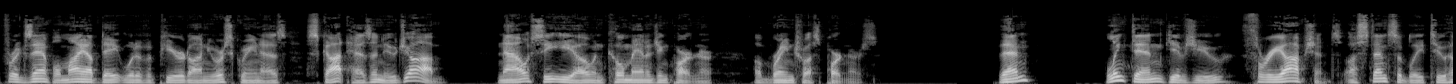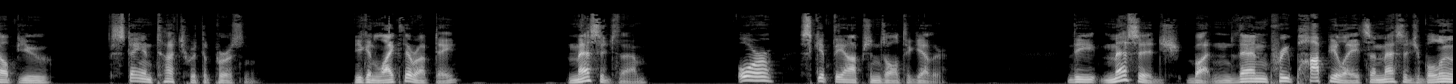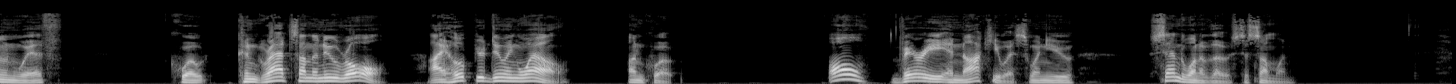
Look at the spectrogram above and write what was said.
For example, my update would have appeared on your screen as Scott has a new job, now CEO and co-managing partner of Brain Trust Partners. Then, LinkedIn gives you three options, ostensibly to help you stay in touch with the person. You can like their update, message them, or skip the options altogether. The message button then pre-populates a message balloon with, quote, congrats on the new role. I hope you're doing well, unquote. All very innocuous when you send one of those to someone.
